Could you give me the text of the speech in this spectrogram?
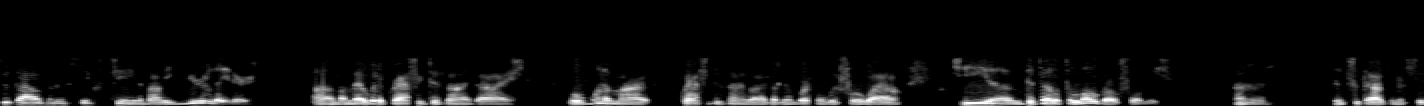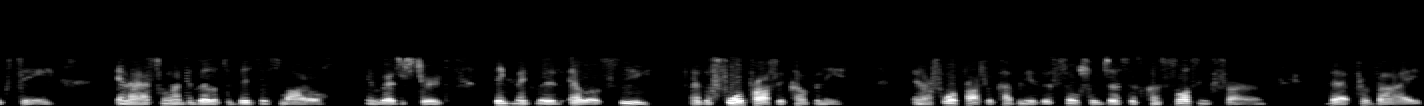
2016, about a year later, um, I met with a graphic design guy. Well, one of my graphic design guys I've been working with for a while. He um, developed a logo for me um, in 2016, and that's when I developed a business model and registered Think Make Live LLC as a for-profit company. And our for-profit company is a social justice consulting firm that provides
